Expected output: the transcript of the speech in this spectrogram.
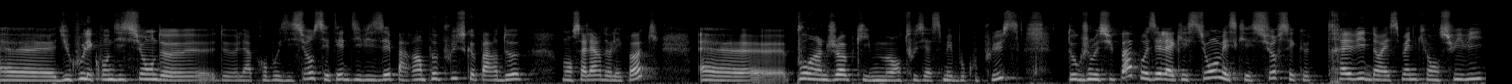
euh, du coup, les conditions de, la proposition, c'était de diviser par un peu plus que par deux mon salaire de l'époque, euh, pour un job qui m'enthousiasmait beaucoup plus. Donc, je ne me suis pas posé la question, mais ce qui est sûr, c'est que très vite, dans les semaines qui ont suivi,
